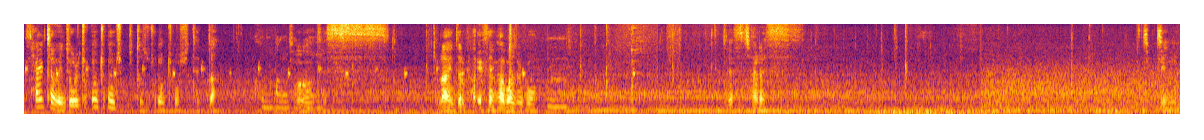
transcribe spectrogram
살짝 왼쪽으로 조금 조금씩 붙어 조금 조금씩 됐다. 건방지네. 어 됐어. 라인대로 바- 엑셀 밟아주고. 응. 됐어 잘했어. 직진.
